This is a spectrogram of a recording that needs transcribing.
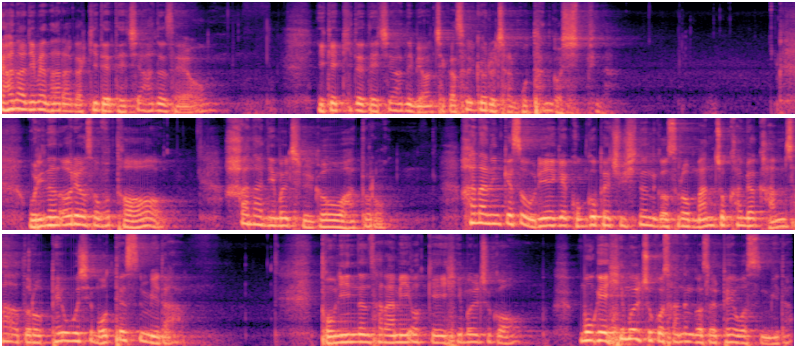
하나님의 나라가 기대되지 않으세요? 이게 기대되지 않으면 제가 설교를 잘 못한 것입니다. 우리는 어려서부터 하나님을 즐거워하도록 하나님께서 우리에게 공급해 주시는 것으로 만족하며 감사하도록 배우지 못했습니다. 돈이 있는 사람이 어깨에 힘을 주고 목에 힘을 주고 사는 것을 배웠습니다.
